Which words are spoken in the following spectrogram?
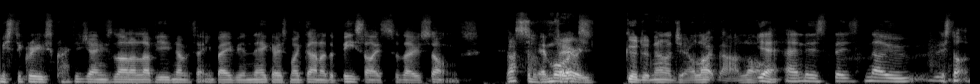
Mr. Grooves, Cracky James, La La Love You, Number 13 Baby, and There Goes My Gun are the B sides to those songs. That's a They're very ex- good analogy. I like that a lot. Yeah, and there's there's no it's not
